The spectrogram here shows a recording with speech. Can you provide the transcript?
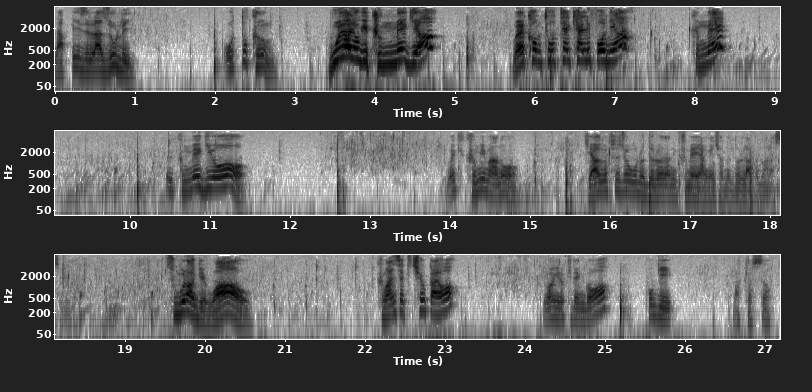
라피즈 라줄리. 오, 또 금. 뭐야, 여기 금맥이야? 웰컴 투 호텔 캘리포니아? 금맥? 여기 금맥이요. 왜 이렇게 금이 많어? 기하급수적으로 늘어나는 금의 양에 저는 놀라고 말았습니다. 21개, 와우. 그만 세트 채울까요? 이왕 이렇게 된 거, 포기. 막혔어.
